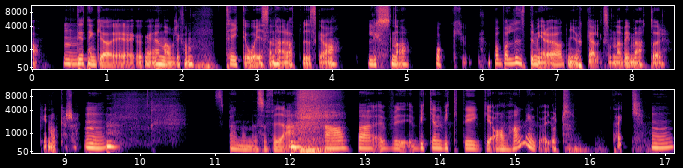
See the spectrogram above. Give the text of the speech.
ja, mm. det tänker jag är en av liksom, takeawaysen här, att vi ska lyssna och vara lite mer ödmjuka liksom, när vi möter kvinnor kanske. Mm. mm. Spännande Sofia. Ja, vilken viktig avhandling du har gjort. Tack. Mm.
